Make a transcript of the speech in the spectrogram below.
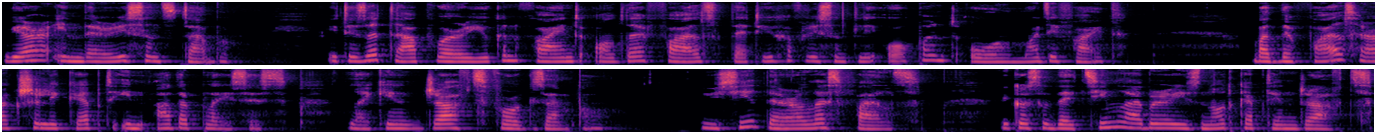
We are in the Recent tab. It is a tab where you can find all the files that you have recently opened or modified. But the files are actually kept in other places, like in drafts for example. You see there are less files, because the team library is not kept in drafts.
